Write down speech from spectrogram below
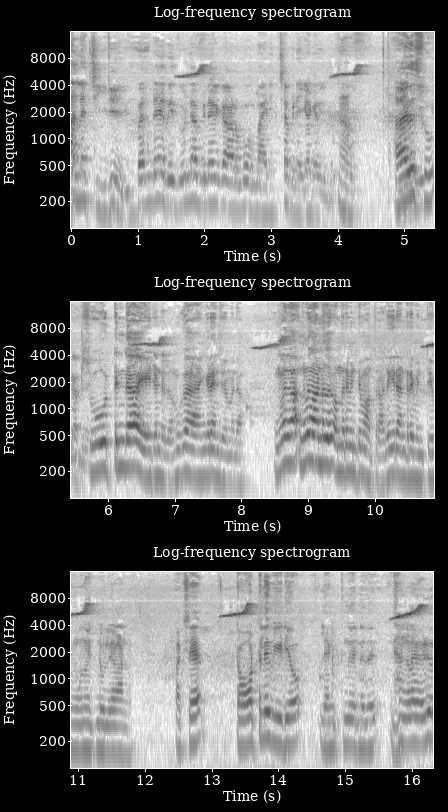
നല്ല ചിരി ഇവന്റെ ഋതുവിന്റെ അഭിനയം കാണുമ്പോ മരിച്ച അഭിനയിക്കാൻ. അതായത് ഷൂട്ടിന്റെ ഏരിയ ഉണ്ടല്ലോ. നമുക്ക് ഭയങ്കര എൻജോയ്മെന്റാ നിങ്ങൾ നിങ്ങൾ കാണുന്നത് ഒന്നര മിനിറ്റ് മാത്രം അല്ലെങ്കിൽ രണ്ടര മിനിറ്റ് മൂന്ന് മിനിറ്റിന്റെ ഉള്ളിൽ കാണുന്നത്. പക്ഷേ ടോട്ടൽ വീഡിയോ ലെങ്ത് വരുന്നത് ഞങ്ങളെ ഒരു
